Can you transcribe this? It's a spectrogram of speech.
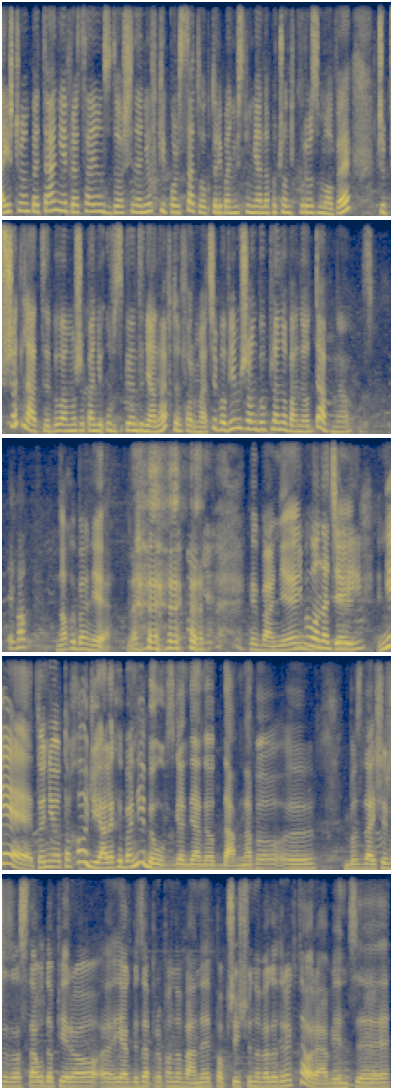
A jeszcze mam pytanie, wracając do śniadaniówki Polsatu, o której Pani wspomniała na początku rozmowy. Czy przed laty była może Pani uwzględniana w tym formacie? Bo wiem, że on był planowany od dawna. No chyba nie. chyba nie. Nie było nadziei. Nie, to nie o to chodzi, ale chyba nie był uwzględniany od dawna, bo, y, bo zdaje się, że został dopiero y, jakby zaproponowany po przyjściu nowego dyrektora, więc y,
